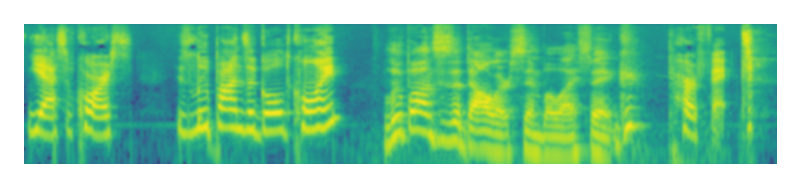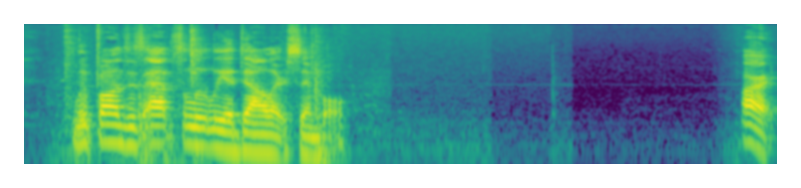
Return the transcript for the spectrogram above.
Yes, of course. Is Lupin's a gold coin? Lupin's is a dollar symbol, I think. Perfect. Lupin's is absolutely a dollar symbol. All right.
